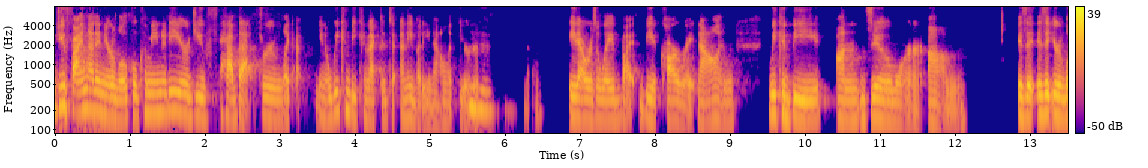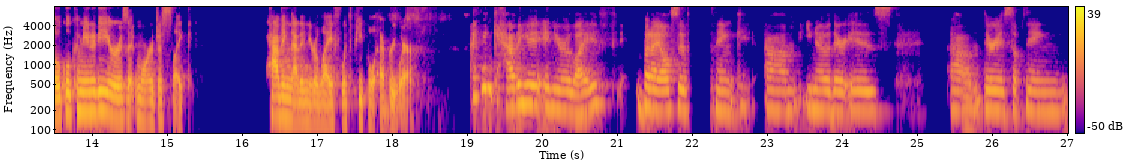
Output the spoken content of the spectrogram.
do you find that in your local community or do you have that through like you know we can be connected to anybody now like you're mm-hmm. you know, eight hours away by via car right now and we could be on zoom or um, is it is it your local community or is it more just like having that in your life with people everywhere? I think having it in your life, but I also think, um, you know, there is, um, there is something,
